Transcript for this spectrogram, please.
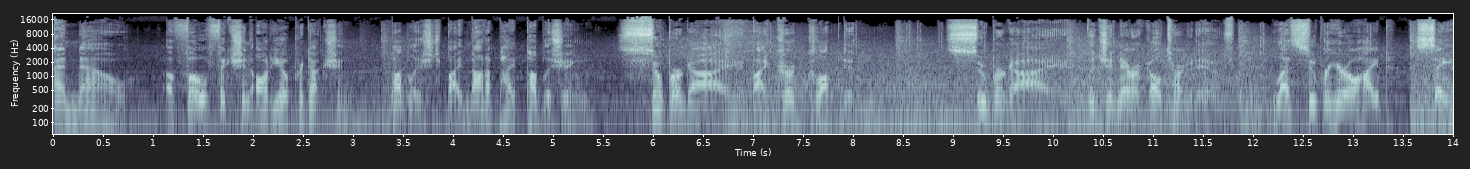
And now, a faux fiction audio production published by Not a Pipe Publishing. Super Guy by Kurt Clopton. Super Guy, the generic alternative. Less superhero hype, same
